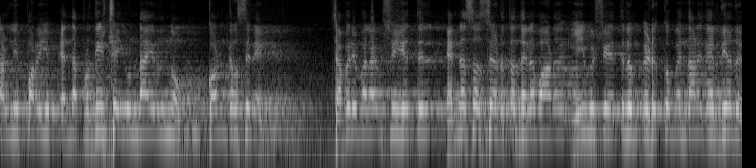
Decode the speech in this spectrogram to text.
തള്ളിപ്പറയും എന്ന പ്രതീക്ഷയുണ്ടായിരുന്നു കോൺഗ്രസിന്. ശബരിമല വിഷയത്തിൽ എൻ എസ് എസ് എടുത്ത നിലപാട് ഈ വിഷയത്തിലും എടുക്കും എന്നാണ് കരുതിയത്.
